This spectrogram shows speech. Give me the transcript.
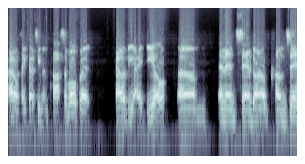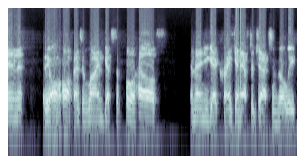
I don't think that's even possible, but that would be ideal. Um, and then Sam Darnold comes in, the offensive line gets to full health and then you get cranking after Jacksonville week.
